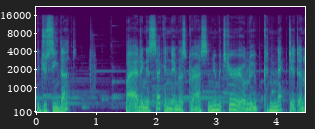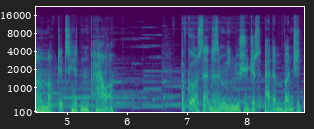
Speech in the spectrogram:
Did you see that? By adding a second nameless grass, a new material loop connected and unlocked its hidden power. Of course, that doesn't mean you should just add a bunch of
